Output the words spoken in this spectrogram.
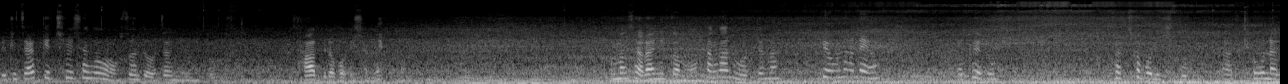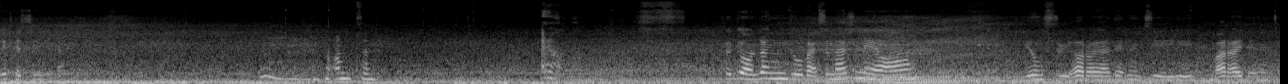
이렇게 짧게 칠 생각은 없었는데, 원장님이 또다 밀어버리셨네. 금방 자라니까 뭐 상관은 없지만, 개운하네요. 옆에도 다 쳐버리시고, 다 개운하게 됐습니다. 음, 아무튼 에휴. 여기 원장님도 말씀하시네요. 미용실 열어야 되는지 말아야 되는지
